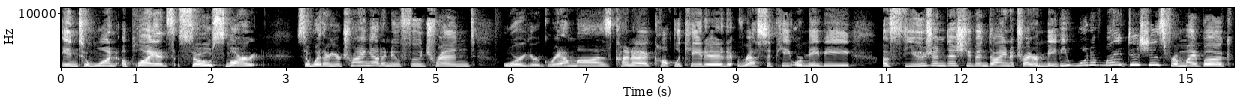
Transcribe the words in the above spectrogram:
into one appliance. So smart. So whether you're trying out a new food trend or your grandma's kind of complicated recipe, or maybe a fusion dish you've been dying to try, or maybe one of my dishes from my book,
